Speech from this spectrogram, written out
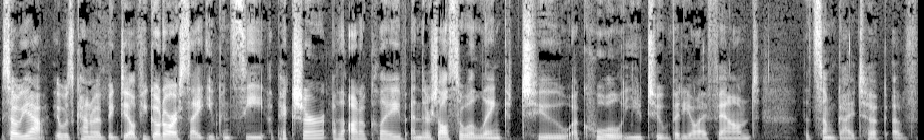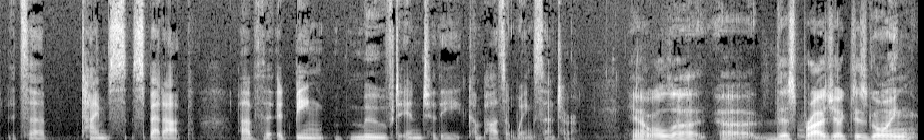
so yeah, it was kind of a big deal. If you go to our site, you can see a picture of the autoclave, and there's also a link to a cool YouTube video I found that some guy took of it's a times sped up of the, it being moved into the composite wing center. Yeah, well, uh, uh, this project is going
